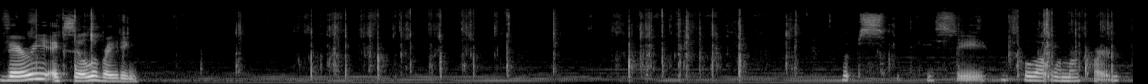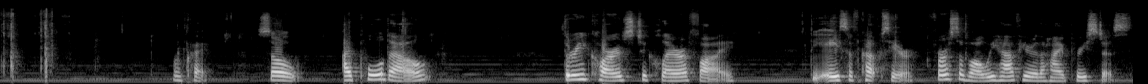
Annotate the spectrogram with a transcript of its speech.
very exhilarating. Whoops. Let me see. Pull out one more card. Okay. So I pulled out three cards to clarify the Ace of Cups here. First of all, we have here the High Priestess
